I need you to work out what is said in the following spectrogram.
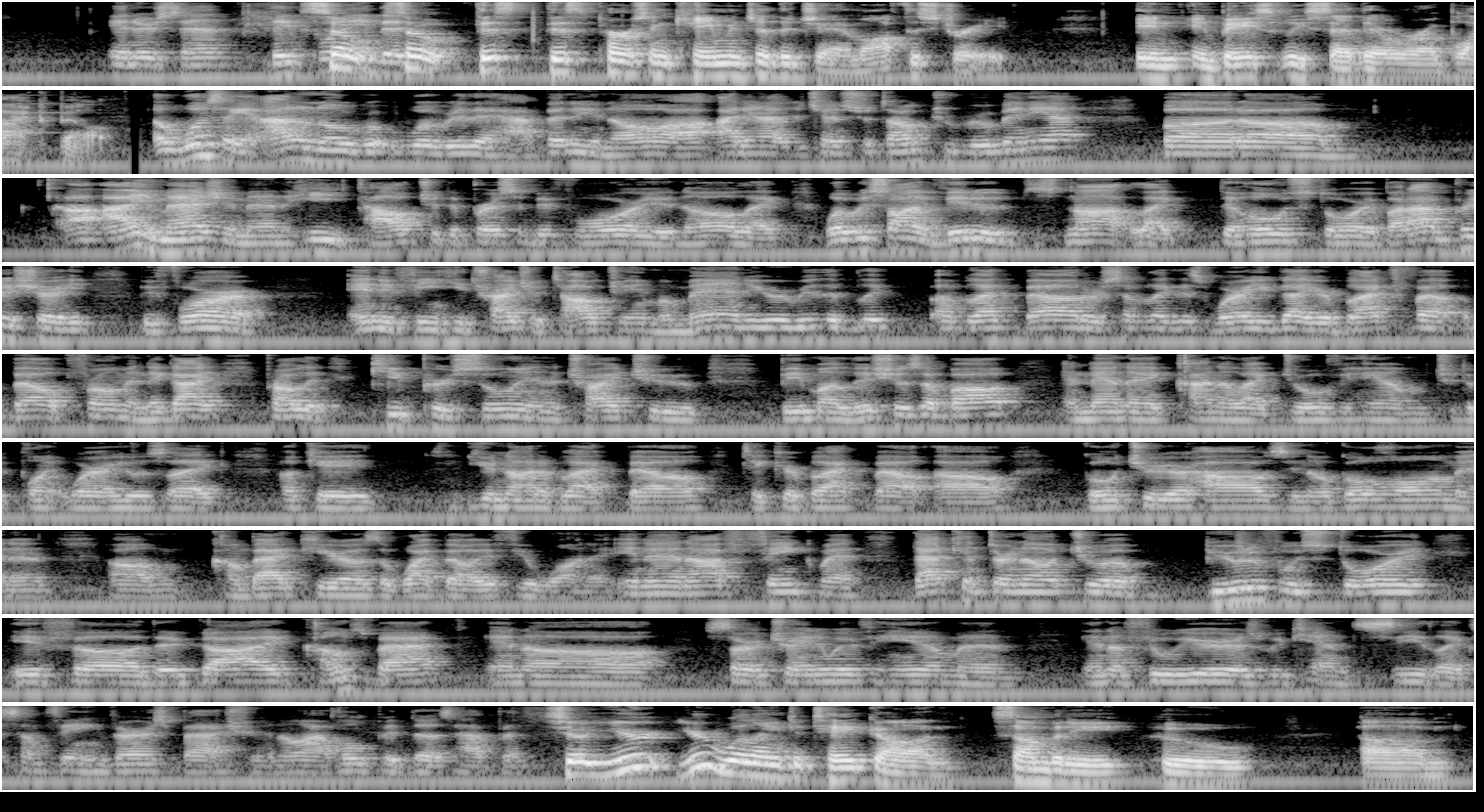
You understand? They so the, so this this person came into the gym off the street and, and basically said they were a black belt. Uh, one second, I don't know what really happened. You know, uh, I didn't have the chance to talk to Ruben yet, but um, I, I, imagine, man, he talked to the person before. You know, like what we saw in video is not like the whole story, but I'm pretty sure he before anything he tried to talk to him. A man, you're really black, a black belt or something like this. Where you got your black belt from? And the guy probably keep pursuing and try to be malicious about and then it kind of like drove him to the point where he was like okay you're not a black belt take your black belt out go to your house you know go home and then um, come back here as a white belt if you want it. And then i think man that can turn out to a beautiful story if uh, the guy comes back and uh, start training with him and in a few years we can see like something very special. You know, I hope it does happen. So you're you're willing to take on somebody who um,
